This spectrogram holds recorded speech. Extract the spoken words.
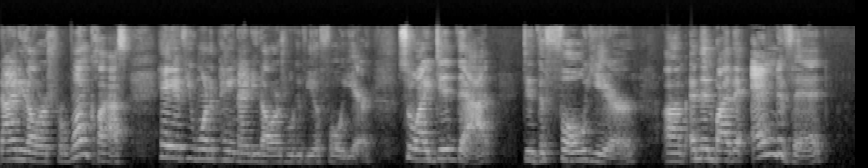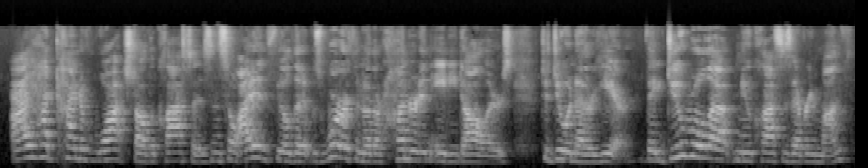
$90 for one class, hey, if you want to pay $90, we'll give you a full year. So I did that, did the full year, um, and then by the end of it, I had kind of watched all the classes and so I didn't feel that it was worth another $180 to do another year. They do roll out new classes every month,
